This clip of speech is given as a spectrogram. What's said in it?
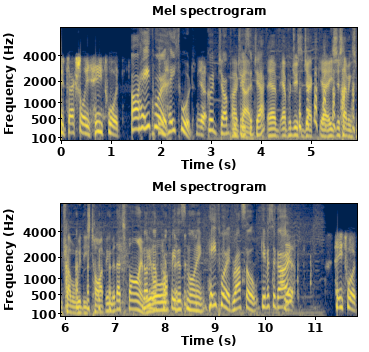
It's actually Heathwood. Oh, Heathwood. Heathwood. Yeah. Good job, producer okay. Jack. Uh, our producer Jack, yeah, he's just having some trouble with his typing, but that's fine. Not we enough all... coffee this morning. Heathwood, Russell, give us a go. Yeah. Heathwood.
